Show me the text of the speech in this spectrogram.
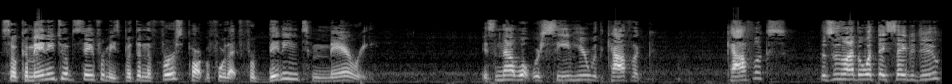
So commanding to abstain from meats, but then the first part before that, forbidding to marry. Isn't that what we're seeing here with the Catholic Catholics? This is either what they say to do.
